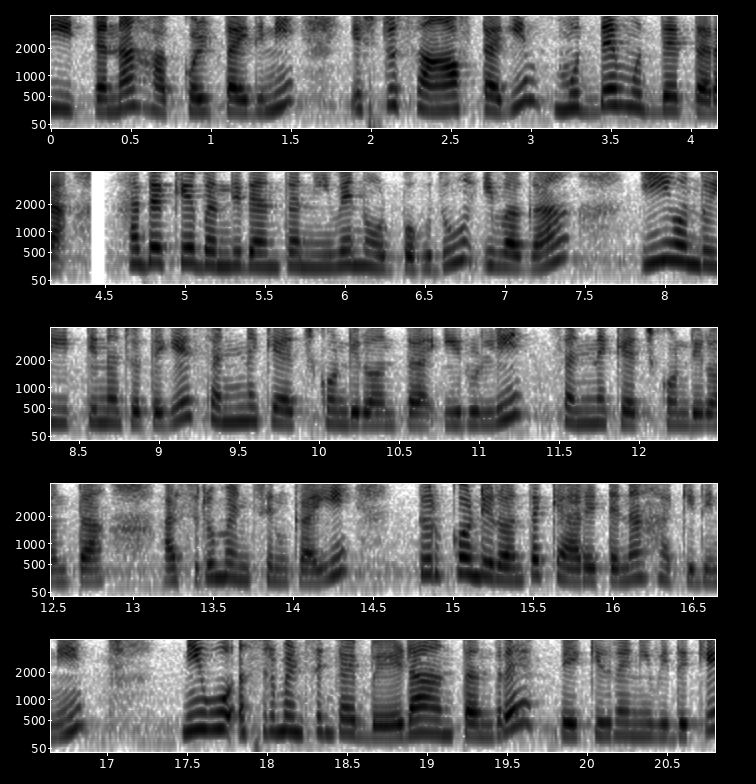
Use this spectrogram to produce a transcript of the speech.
ಈ ಹಿಟ್ಟನ್ನು ಹಾಕ್ಕೊಳ್ತಾ ಇದ್ದೀನಿ. ಎಷ್ಟು ಸಾಫ್ಟಾಗಿ ಮುದ್ದೆ ಮುದ್ದೆ ಥರ. ಅದಕ್ಕೆ ಬಂದಿದೆ ಅಂತ ನೀವೇ ನೋಡಬಹುದು. ಇವಾಗ ಈ ಒಂದು ಹಿಟ್ಟಿನ ಜೊತೆಗೆ ಸಣ್ಣಕ್ಕೆ ಹಚ್ಕೊಂಡಿರೋವಂಥ ಈರುಳ್ಳಿ, ಸಣ್ಣಕ್ಕೆ ಹಚ್ಕೊಂಡಿರೋವಂಥ ಹಸಿರು ಮೆಣಸಿನ್ಕಾಯಿ ತುರ್ಕೊಂಡಿರೋಂಥ ಕ್ಯಾರೆಟನ್ನು ಹಾಕಿದ್ದೀನಿ. ನೀವು ಹಸಿರು ಮೆಣಸಿನ್ಕಾಯಿ ಬೇಡ ಅಂತಂದರೆ ಬೇಕಿದ್ರೆ ನೀವು ಇದಕ್ಕೆ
